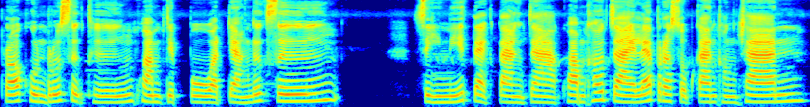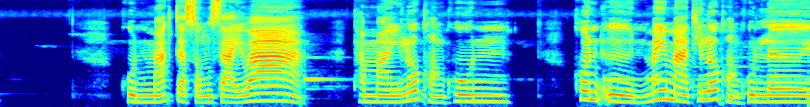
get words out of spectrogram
เพราะคุณรู้สึกถึงความเจ็บปวดอย่างลึกซึ้ง สิ่งนี้แตกต่างจากความเข้าใจและประสบการณ์ของฉัน คุณมักจะสงสัยว่าทำไมโลกของคุณ คนอื่นไม่มาที่โลกของคุณเลย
